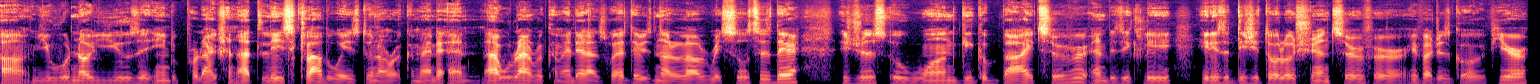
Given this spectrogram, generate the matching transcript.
Uh, you would not use it into production at least cloudways do not recommend it and I would not recommend it as well. There is not a lot of resources there. It's just a one gigabyte server and basically it is a DigitalOcean server. If I just go over here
